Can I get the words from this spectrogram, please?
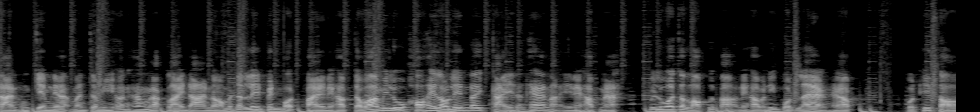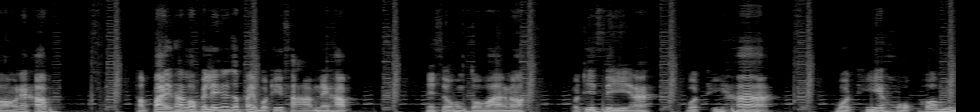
ด่านของเกมเนี้ยมันจะมีค่อนข้างหลากหลายด่านเนาะมันจะเล่นเป็นบทไปนะครับแต่ว่าไม่รู้เขาให้เราเล่นได้ไกลตั้งแค่ไหนนะครับนะไม่รู้ว่าจะล็อกหรือเปล่านะครับอันนี้บทแรกนะครับบทที่สองนะครับต่อไปถ้าเราไปเล่นก็จะไปบทที่สามนะครับในส่วนของตัววางเนาะบทที่สี่นะบทที่ห้าบทที่หกก็มี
